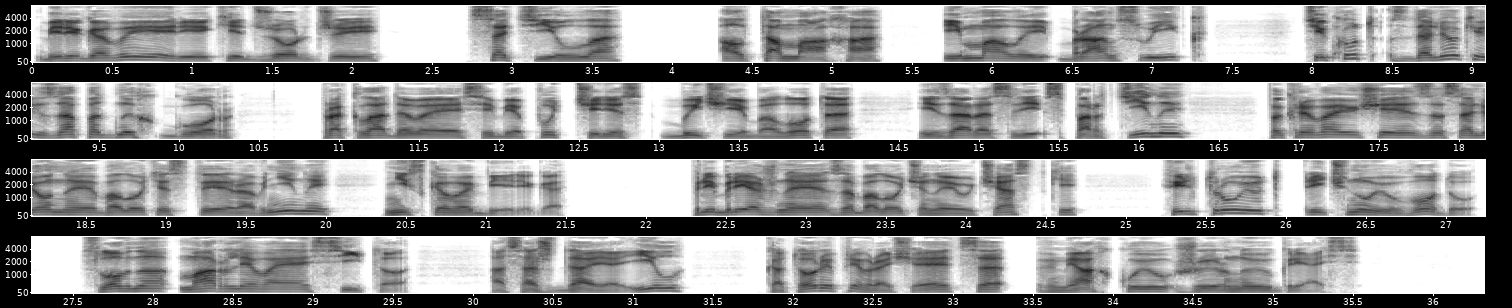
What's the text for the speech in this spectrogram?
Береговые реки Джорджии, Сатилла, Алтамаха и Малый Брансуик текут с далеких западных гор, прокладывая себе путь через бычье болото и заросли спортины, покрывающие засоленные болотистые равнины низкого берега. Прибрежные заболоченные участки фильтруют речную воду, словно марлевое сито, осаждая ил, который превращается в мягкую жирную грязь.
